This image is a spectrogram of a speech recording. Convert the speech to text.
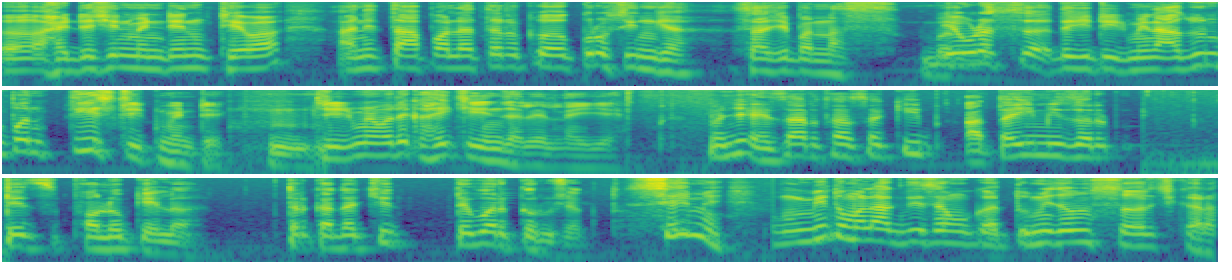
हायड्रेशन मेंटेन ठेवा आणि ताप आला तर क्रोसिन घ्या सहाशे पन्नास. एवढंच त्याची ट्रीटमेंट अजून पण तीच ट्रीटमेंट आहे. ट्रीटमेंटमध्ये काही चेंज झालेलं नाही आहे म्हणजे याचा अर्थ असा की आताही मी जर तेच फॉलो केलं तर कदाचित ते वर्क करू शकतो. सेम आहे. मी तुम्हाला अगदी सांगू का? तुम्ही जाऊन सर्च करा.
